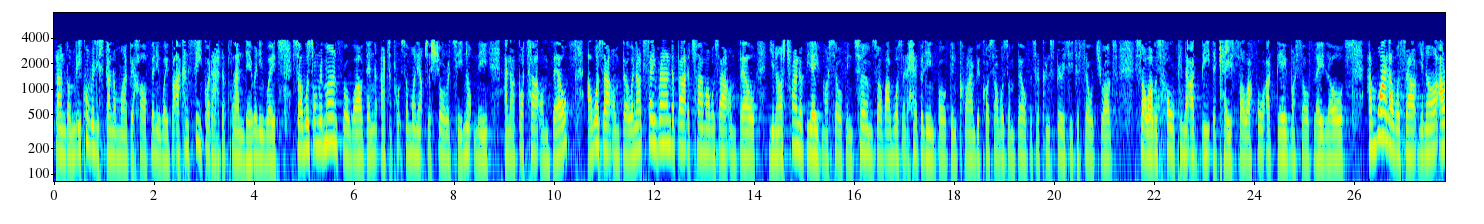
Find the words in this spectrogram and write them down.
stand on, he couldn't really stand on my behalf anyway, but I can see God had a plan there anyway. So I was on remand for a while, then I had to put some money up to surety, not me, and I got out on bail. I was out on bail, and I'd say round about the time I was out on bail, you know, I was trying to behave myself in terms of I wasn't heavily involved in crime because I was on bail for a conspiracy to sell drugs. So I was hoping that I'd beat the case, so I thought I'd behave myself lay low. And while I was out, you know, I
